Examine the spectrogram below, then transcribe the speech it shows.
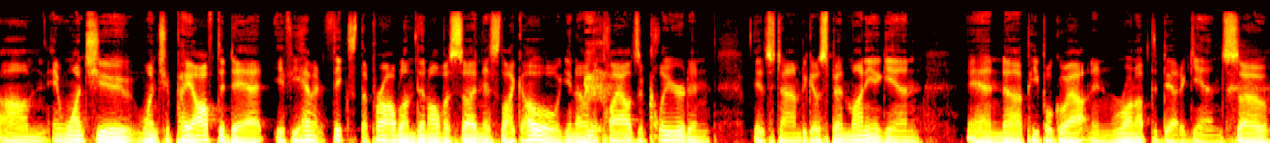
Um, and once you once you pay off the debt, if you haven't fixed the problem, then all of a sudden it's like, oh, you know, the clouds have cleared and it's time to go spend money again. And uh, people go out and run up the debt again. So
